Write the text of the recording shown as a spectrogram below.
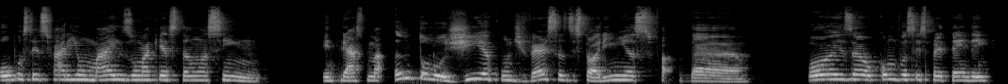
ou vocês fariam mais uma questão assim, entre aspas, uma antologia com diversas historinhas da coisa? Ou como vocês pretendem?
